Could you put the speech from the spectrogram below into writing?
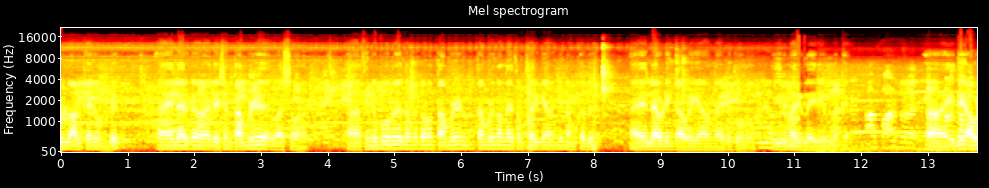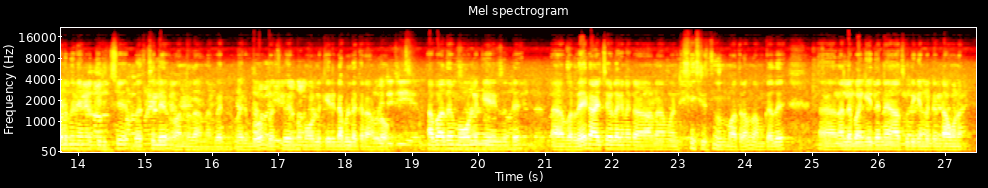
ഉള്ള ആൾക്കാരും ഉണ്ട്. എല്ലാവർക്കും ഏകദേശം തമിഴ് വശമാണ്. സിംഗപ്പൂർ സംബന്ധിച്ചോളം തമിഴ് തമിഴ് നന്നായി സംസാരിക്കാമെങ്കിൽ നമുക്കത് എല്ലാവിടെയും കവർ ചെയ്യാവുന്നതായിട്ട് തോന്നുന്നു ഇതുമാതിരിയുള്ള ഏരിയകളിലൊക്കെ. ഇത് അവിടെ നിന്ന് ഞങ്ങൾ തിരിച്ച് ബസ്സിൽ വന്നതാണ്. വരു- വരുമ്പോൾ ബസ്സിൽ വരുമ്പോൾ മുകളിൽ കയറി ഡബിൾ ഡെക്കറാണല്ലോ അപ്പോൾ അത് മുകളിൽ കയറി ഇരുന്നിട്ട് വെറുതെ കാഴ്ചകൾ അങ്ങനെ കാണാൻ വേണ്ടി ഇരുന്നു മാത്രം നമുക്കത് നല്ല ഭംഗി തന്നെ ആസ്വദിക്കാൻ പറ്റും ടൗണ്.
